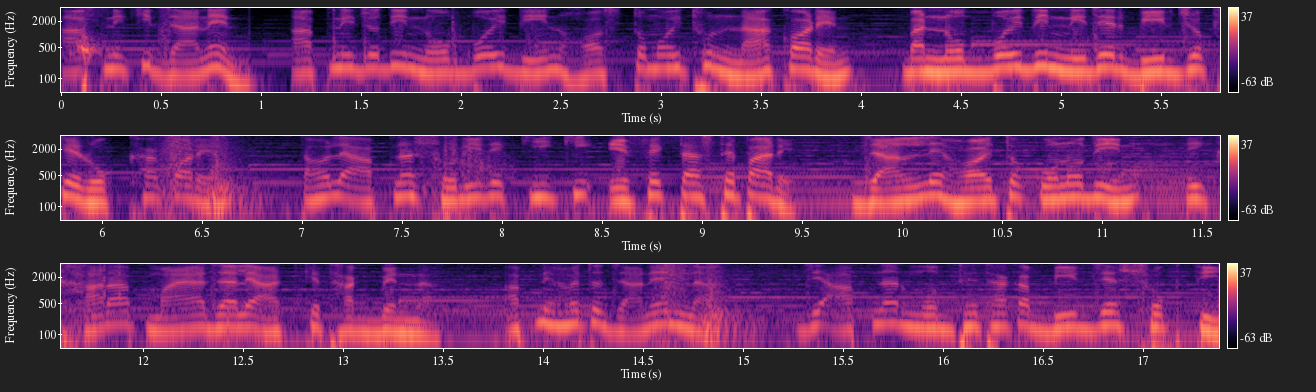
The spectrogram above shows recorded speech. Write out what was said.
আপনি কি জানেন, আপনি যদি নব্বই দিন হস্তমৈথুন না করেন বা নব্বই দিন নিজের বীর্যকে রক্ষা করেন, তাহলে আপনার শরীরে কি কি এফেক্ট আসতে পারে? জানলে হয়তো কোনোদিন এই খারাপ মায়াজালে আটকে থাকবেন না। আপনি হয়তো জানেন না যে আপনার মধ্যে থাকা বীর্যের শক্তি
